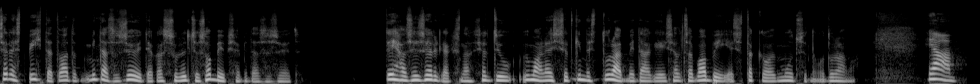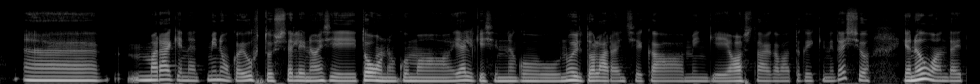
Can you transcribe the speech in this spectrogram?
sellest pihta, et vaatad, mida sa sööd ja kas sulle üldse sobib see, mida sa sööd. teha see selgeks, noh, sealt ju jumala eest, sealt kindlasti tuleb midagi, sealt saab abi ja sealt hakkavad muutused nagu tulema. jaa ma räägin, et minuga juhtus selline asi toona, kui ma jälgisin nagu nulltolerantsiga mingi aasta aega vaata kõiki neid asju ja nõuandeid.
